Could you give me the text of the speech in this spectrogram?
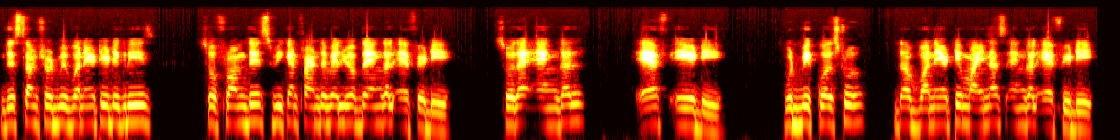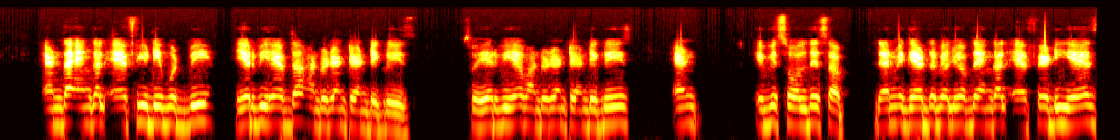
this sum should be 180 degrees. So from this we can find the value of the angle FAD. So the angle FAD would be equals to the 180 minus angle FED and the angle FED would be here we have the 110 degrees. So here we have 110 degrees. And if we solve this up then we get the value of the angle FAD as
